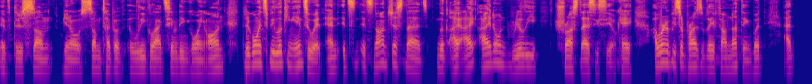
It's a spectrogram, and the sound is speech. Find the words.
if there's some, you know, some type of illegal activity going on, they're going to be looking into it. And it's it's not just that. Look, I I, I don't really trust the SEC, okay? I wouldn't be surprised if they found nothing, but at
